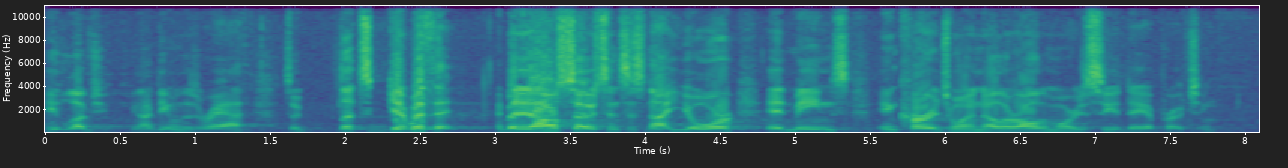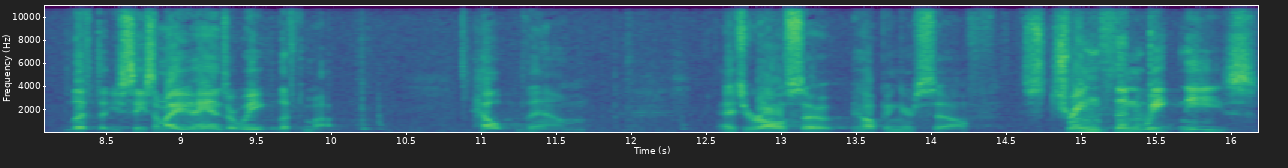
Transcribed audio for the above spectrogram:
He loves you. You're not dealing with his wrath. So let's get with it. But it also, since it's not your, it means encourage one another all the more you see a day approaching. Lift You see somebody whose hands are weak, lift them up. Help them as you're also helping yourself. Strengthen weak knees.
